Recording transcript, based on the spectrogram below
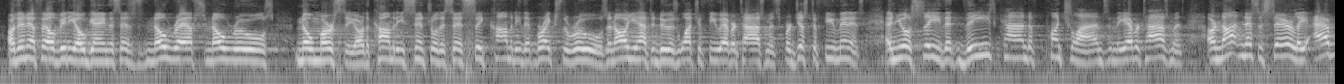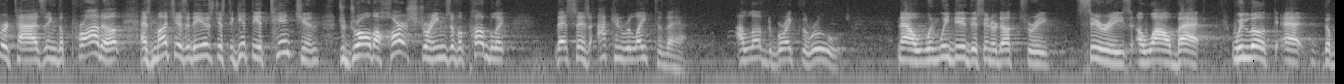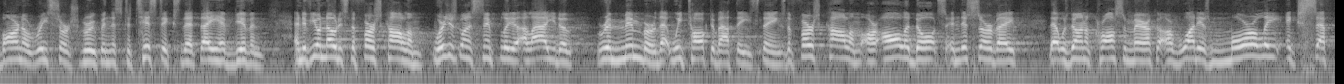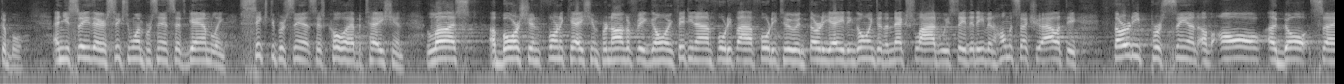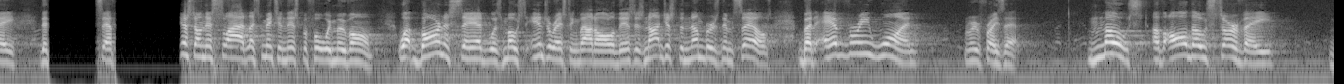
Or the NFL video game that says no refs, no rules, no mercy. Or the Comedy Central that says see comedy that breaks the rules. And all you have to do is watch a few advertisements for just a few minutes, and you'll see that these kind of punchlines in the advertisements are not necessarily advertising the product as much as it is just to get the attention to draw the heartstrings of a public that says, I can relate to that. I love to break the rules. Now, when we did this introductory series a while back, we looked at the Barna Research Group and the statistics that they have given. And if you'll notice the first column, we're just going to simply allow you to remember that we talked about these things. The first column are all adults in this survey that was done across America of what is morally acceptable. And you see there 61% says gambling, 60% says cohabitation, lust, abortion, fornication, pornography, going 59, 45, 42, and 38. And going to the next slide, we see that even homosexuality, 30% of all adults say that just on this slide, let's mention this before we move on. What Barna said was most interesting about all of this is not just the numbers themselves, but every one, let me rephrase that. Most of all those surveyed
